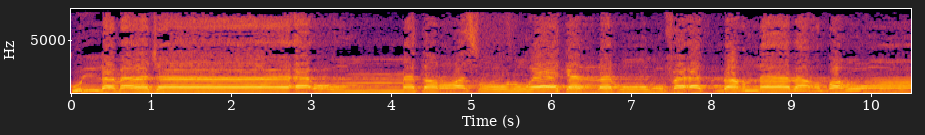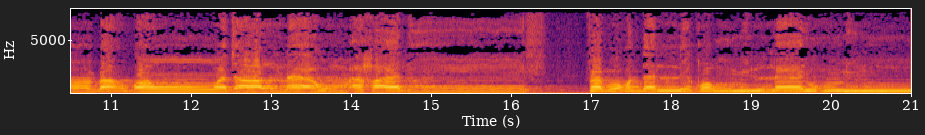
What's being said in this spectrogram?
كُلَّمَا جَاءَ أُمَّةً رَّسُولُهَا كَذَّبُوهُ فَأَتْبَعْنَا بَعْضَهُم بَعْضًا وَجَعَلْنَاهُمْ أَحَادِيثَ ۚ فَبُعْدًا لِّقَوْمٍ لَّا يُؤْمِنُونَ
